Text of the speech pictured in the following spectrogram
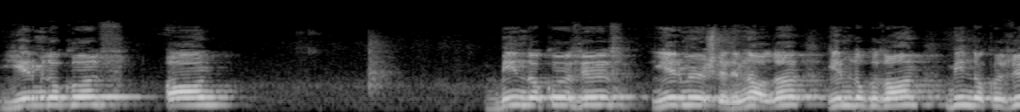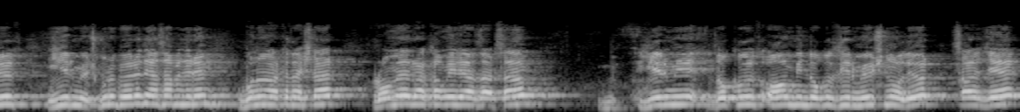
29, 10, 1923 dedim. Ne oldu? 29 10 1923. Bunu böyle de yazabilirim. Bunu arkadaşlar Roman rakamıyla yazarsam 29 10 1923 ne oluyor? Sadece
